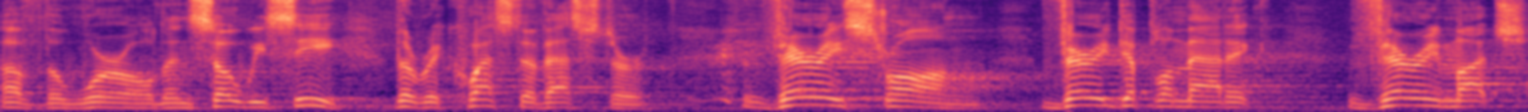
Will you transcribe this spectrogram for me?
of the world. And so we see the request of Esther very strong, very diplomatic very much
